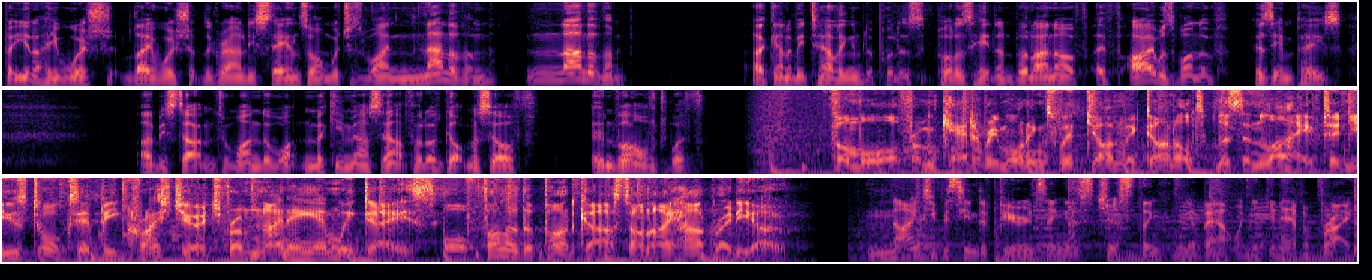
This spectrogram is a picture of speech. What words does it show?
But you know, he wish they worship the ground he stands on, which is why none of them, none of them, are going to be telling him to put his pull his head in. But I know if, if I was one of his MPs, I'd be starting to wonder what Mickey Mouse outfit I'd got myself involved with. For more from Canterbury Mornings with John MacDonald, listen live to News Talk ZB Christchurch from 9am weekdays or follow the podcast on iHeartRadio. 90% of parenting is just thinking about when you can have a break.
